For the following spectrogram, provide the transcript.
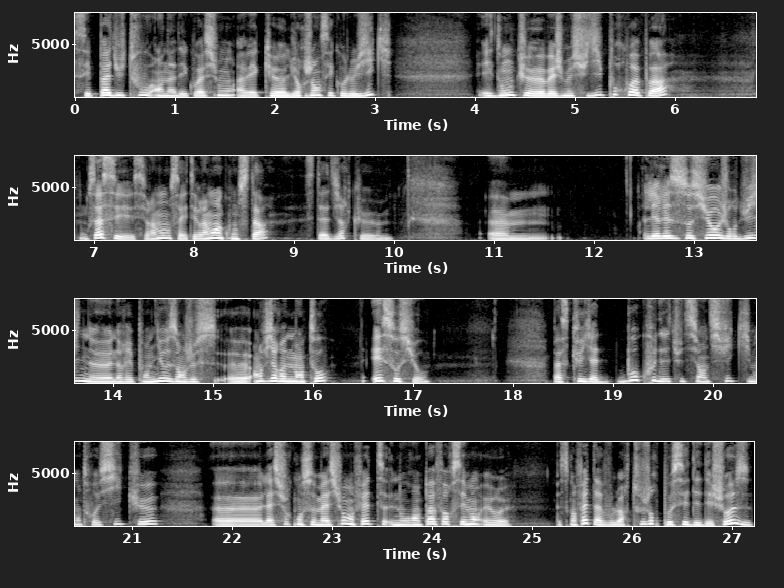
c'est pas du tout en adéquation avec l'urgence écologique. Et donc, bah, je me suis dit pourquoi pas. Donc ça, c'est vraiment, ça a été vraiment un constat, c'est-à-dire que les réseaux sociaux aujourd'hui ne, répondent ni aux enjeux environnementaux et sociaux. Parce qu'il y a beaucoup d'études scientifiques qui montrent aussi que euh, la surconsommation, en fait, nous rend pas forcément heureux. Parce qu'en fait, à vouloir toujours posséder des choses,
